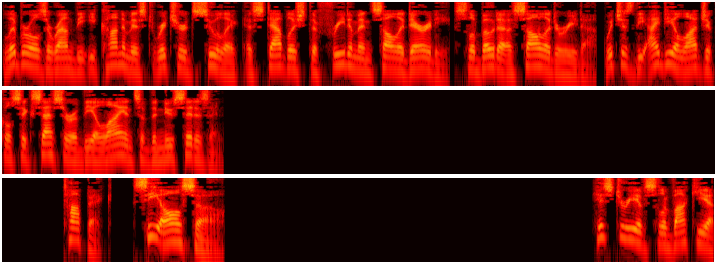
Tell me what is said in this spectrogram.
liberals around the economist Richard Sulík established the Freedom and Solidarity Sloboda a Solidarita, which is the ideological successor of the Alliance of the New Citizen. See also History of Slovakia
